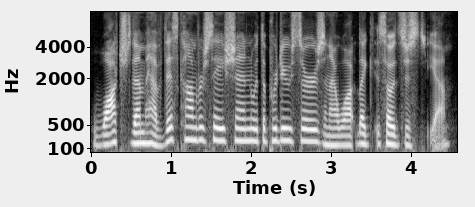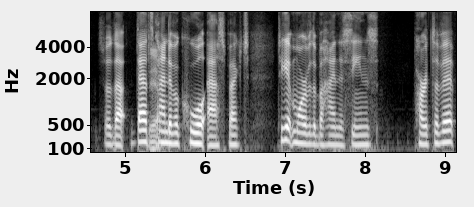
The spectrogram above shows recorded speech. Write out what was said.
watched them have this conversation with the producers, and I watched like so it's just yeah. So that that's Yeah. kind of a cool aspect to get more of the behind the scenes parts of it.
